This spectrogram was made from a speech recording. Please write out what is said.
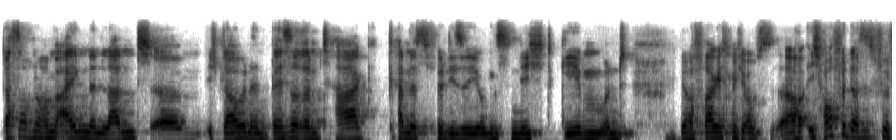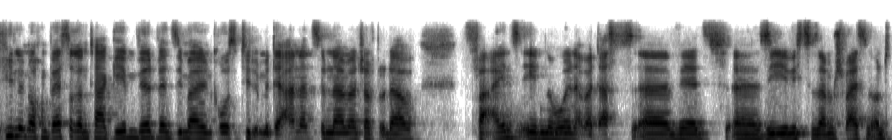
Das auch noch im eigenen Land. Ähm, ich glaube, einen besseren Tag kann es für diese Jungs nicht geben. Und ja, frage ich mich, ob es. Äh, ich hoffe, dass es für viele noch einen besseren Tag geben wird, wenn sie mal einen großen Titel mit der A-Nationalmannschaft oder Vereinsebene holen, aber das äh, wird äh, sie ewig zusammenschweißen. Und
